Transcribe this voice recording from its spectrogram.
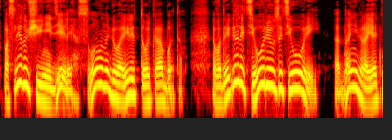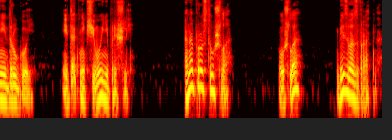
В последующие недели Слоуны говорили только об этом. Выдвигали теорию за теорией, одна невероятнее другой. И так ни к чему и не пришли. Она просто ушла. Ушла безвозвратно.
